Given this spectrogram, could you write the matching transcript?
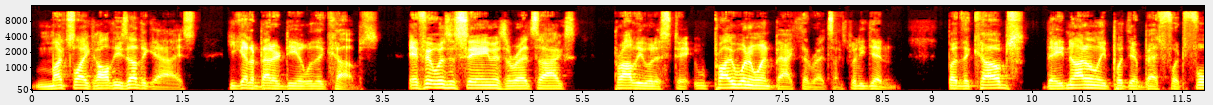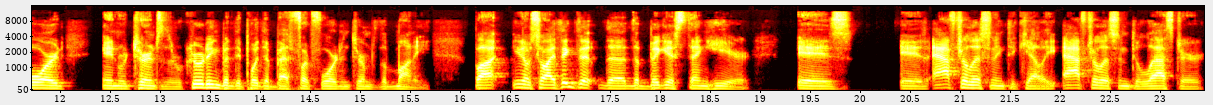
much like all these other guys, he got a better deal with the Cubs. If it was the same as the Red Sox, probably would have stayed. Probably wouldn't have went back to the Red Sox, but he didn't. But the Cubs, they not only put their best foot forward in returns to the recruiting, but they put their best foot forward in terms of the money. But you know, so I think that the the biggest thing here is is after listening to Kelly, after listening to Lester,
